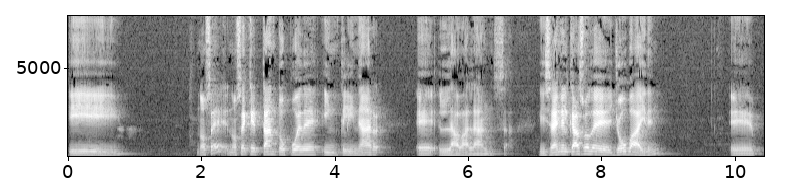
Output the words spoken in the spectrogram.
Y no sé, no sé qué tanto puede inclinar eh, la balanza. Sea en el caso de Joe Biden, eh,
